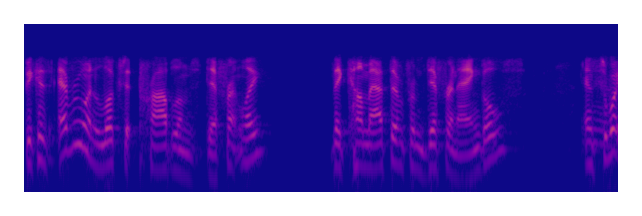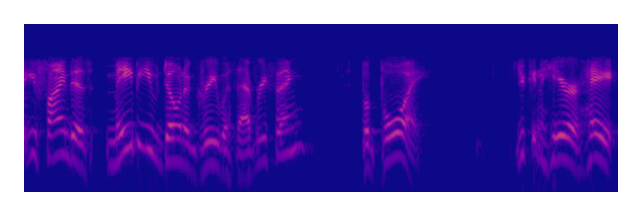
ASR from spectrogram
because everyone looks at problems differently. They come at them from different angles. And so what you find is maybe you don't agree with everything, but boy, you can hear, "Hey,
